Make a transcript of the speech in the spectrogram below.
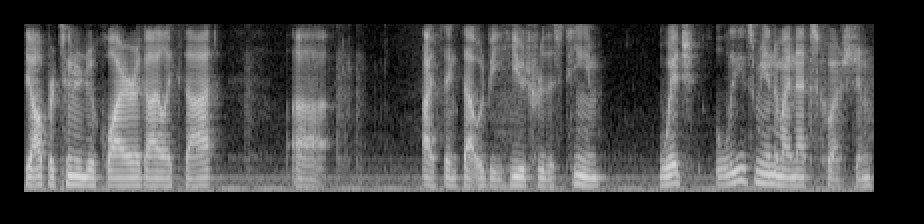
the opportunity to acquire a guy like that, uh, I think that would be huge for this team. Which leads me into my next question.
